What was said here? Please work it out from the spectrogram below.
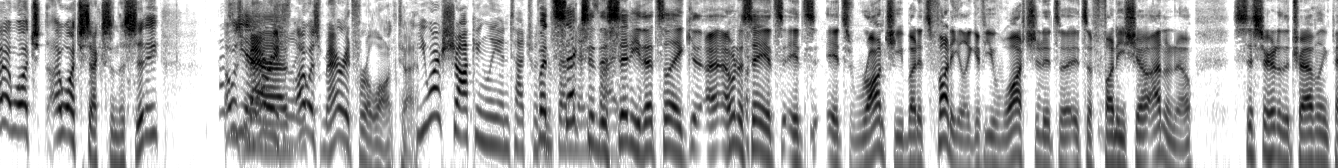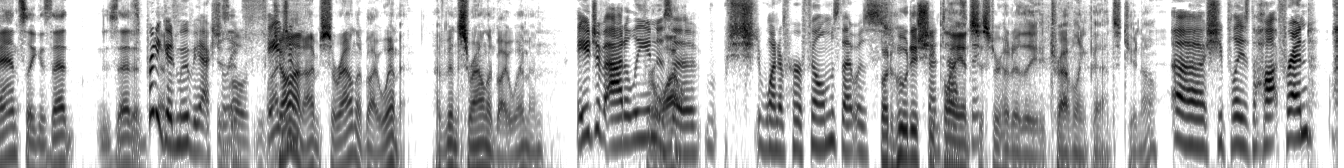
I watched. I watched Sex in the City. I was Yeah. married. I was married for a long time. You are shockingly in touch with. But your Sex in feminine the side. City, that's like I, I want to say it's it's it's raunchy, but it's funny. Like if you've watched it, it's a it's a funny show. I don't know. Sisterhood of the Traveling Pants. Like is that is that a pretty good movie, actually. Oh, Jon, of- I'm surrounded by women. I've been surrounded by women. Age of Adaline a is a one of her films that was. But who does she play in. Sisterhood of the Traveling Pants? Do you know? Uh, she plays the hot friend.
